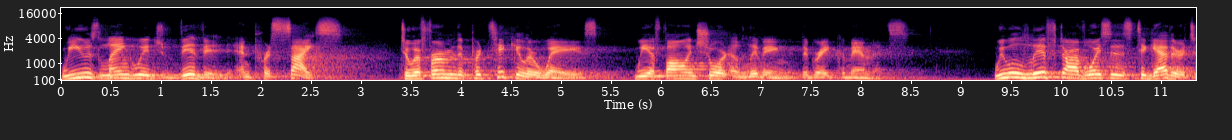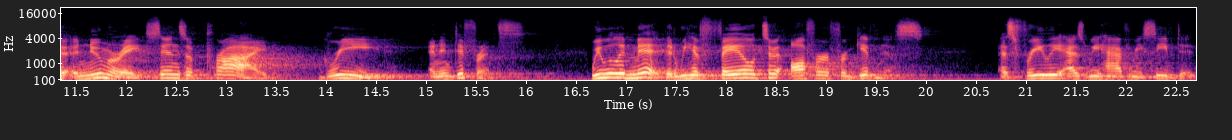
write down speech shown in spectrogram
we use language vivid and precise to affirm the particular ways we have fallen short of living the great commandments. We will lift our voices together to enumerate sins of pride, greed, and indifference. We will admit that we have failed to offer forgiveness as freely as we have received it,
